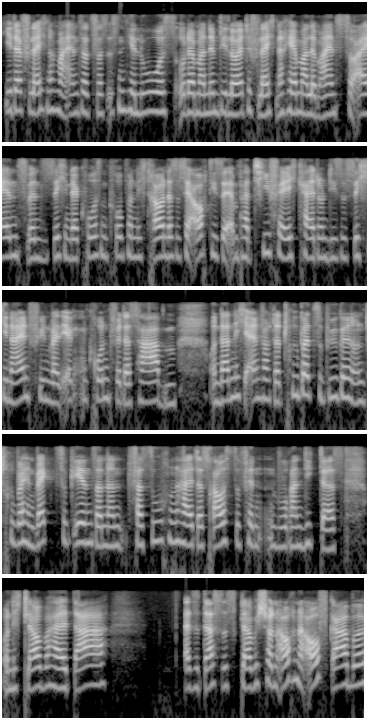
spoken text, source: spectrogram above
jeder vielleicht nochmal einen Satz, was ist denn hier los? Oder man nimmt die Leute vielleicht nachher mal im Eins zu eins, wenn sie sich in der großen Gruppe nicht trauen. Das ist ja auch diese Empathiefähigkeit und dieses sich hineinfühlen, weil irgendein Grund wir das haben. Und dann nicht einfach da drüber zu bügeln und drüber hinwegzugehen, sondern versuchen halt das rauszufinden, woran liegt das. Und ich glaube halt da, also das ist, glaube ich, schon auch eine Aufgabe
